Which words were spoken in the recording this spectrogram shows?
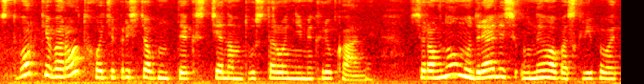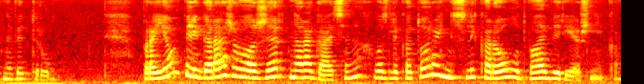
Створки ворот, хоть и пристегнутые к стенам двусторонними крюками, все равно умудрялись уныло поскрипывать на ветру. Проем перегораживала жертв на рогатинах, возле которой несли корову два обережника.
